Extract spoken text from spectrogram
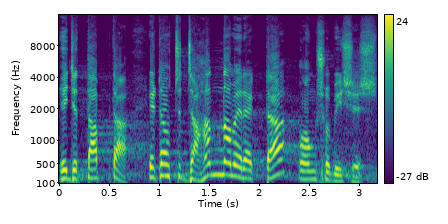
এই যে তাপটা, এটা হচ্ছে জাহান্নামের একটা অংশ বিশেষ।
